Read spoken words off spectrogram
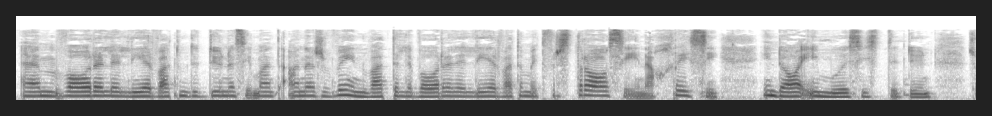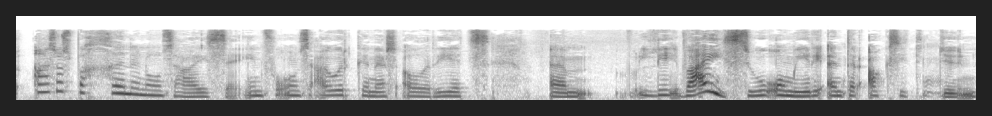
Ehm um, waar hulle leer wat om te doen as iemand anders wen, wat hulle waar hulle leer wat om met frustrasie en aggressie en daai emosies te doen. So as ons begin in ons huise en vir ons ouer kinders alreeds ehm um, wys hoe om hierdie interaksie te doen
